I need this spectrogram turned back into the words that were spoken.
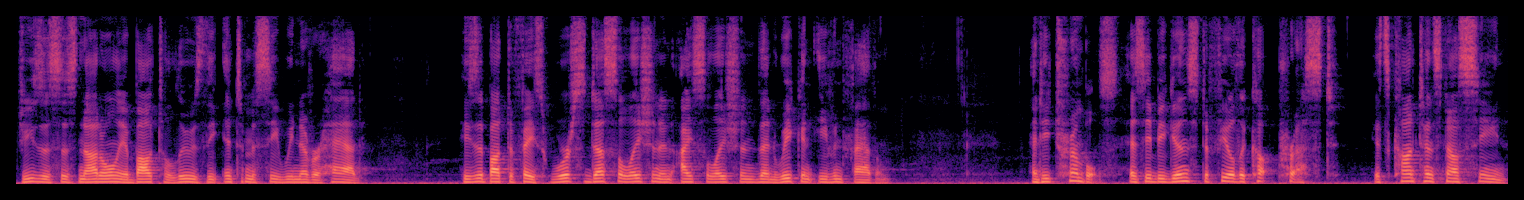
Jesus is not only about to lose the intimacy we never had, he's about to face worse desolation and isolation than we can even fathom. And he trembles as he begins to feel the cup pressed, its contents now seen.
